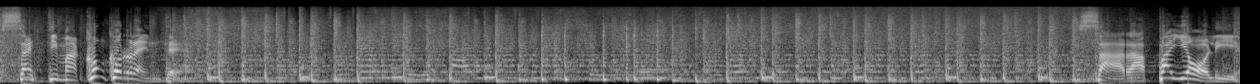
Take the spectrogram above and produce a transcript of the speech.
Settima concorrente. Sara Paioli.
